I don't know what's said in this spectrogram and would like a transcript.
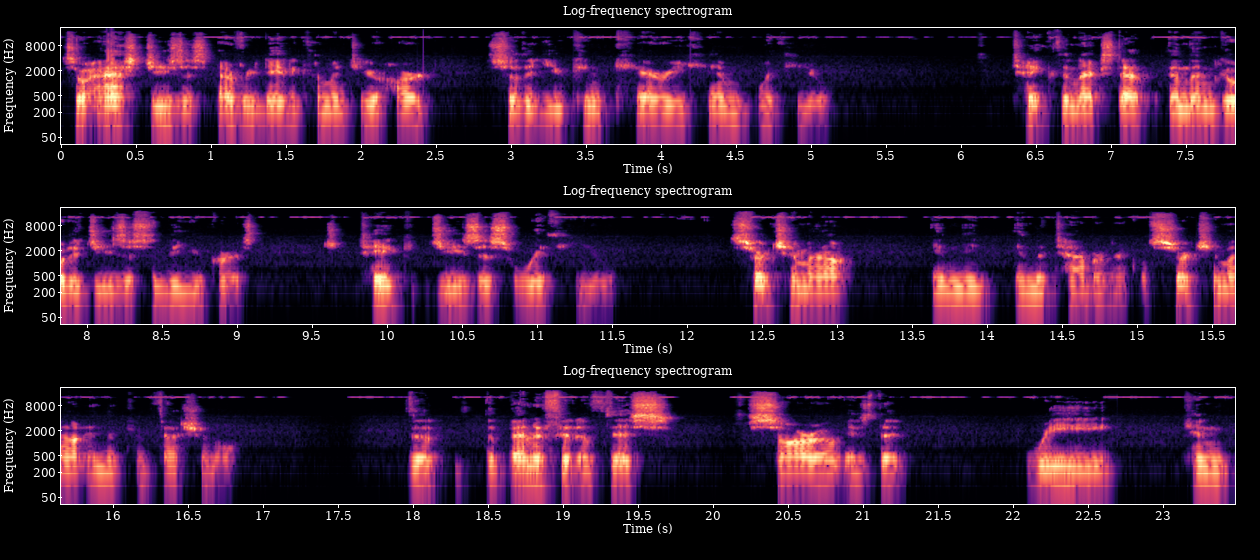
So ask Jesus every day to come into your heart so that you can carry him with you. Take the next step and then go to Jesus in the Eucharist. Take Jesus with you. Search him out in the in the tabernacle. Search him out in the confessional. The the benefit of this sorrow is that we can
